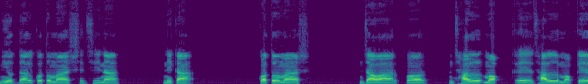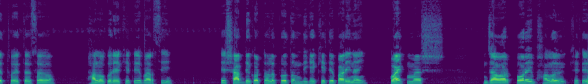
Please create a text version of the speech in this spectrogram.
মিয়ত ডাল কত মাস ঝিনা নিকা? কত মাস যাওয়ার পর ঝালমকে ঝালমকে থইতেছ, ভালো করে খেতে পারছি। এর শাব্দিক অর্থ হলো প্রথম দিকে খেতে পারি নাই। কয়েক মাস যাওয়ার পরে ভালোই খেতে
